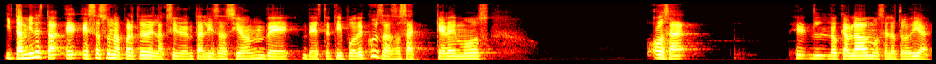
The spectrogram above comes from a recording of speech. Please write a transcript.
Y también está, e, esa es una parte de la occidentalización de, de este tipo de cosas. O sea, queremos, o sea, eh, lo que hablábamos el otro día,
